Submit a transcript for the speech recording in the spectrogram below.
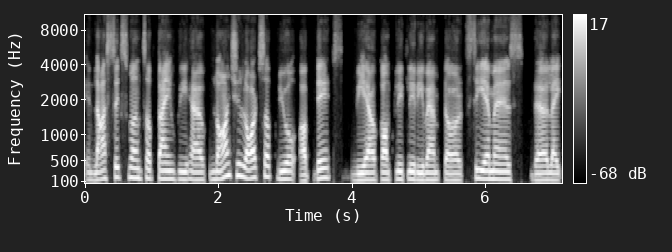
in last six months of time, we have launched lots of new updates. We have completely revamped our CMS. There are like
